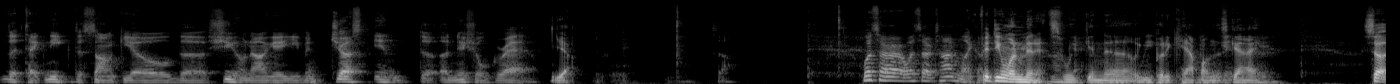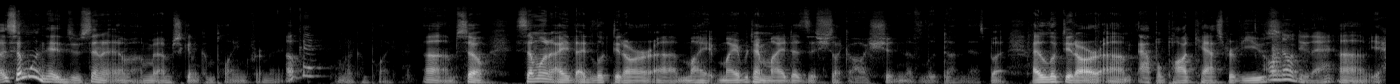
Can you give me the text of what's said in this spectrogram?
the technique, the sankyo, the shihonage, even just in the initial grab. yeah. So, what's our what's our time like? 51 here? minutes. We can uh, we We- can put a cap on this guy. So someone had just sent a, I'm, I'm just going to complain for a minute. Okay. I'm gonna complain. Um, so someone I I looked at our uh, my my every time Maya does this, she's like, oh, I shouldn't have done this, but I looked at our um, Apple Podcast reviews. Oh, don't do that. Um, yeah.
